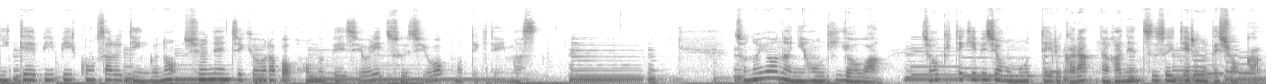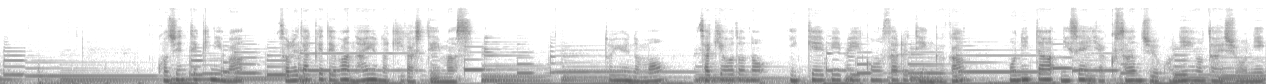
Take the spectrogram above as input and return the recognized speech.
日経 BP コンサルティングの周年事業ラボホームページより数字を持ってきています。そのような日本企業は長期的ビジョンを持っているから長年続いているのでしょうか。個人的にはそれだけではないような気がしています。というのも先ほどの日経 BP コンサルティングがモニター2135人を対象に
